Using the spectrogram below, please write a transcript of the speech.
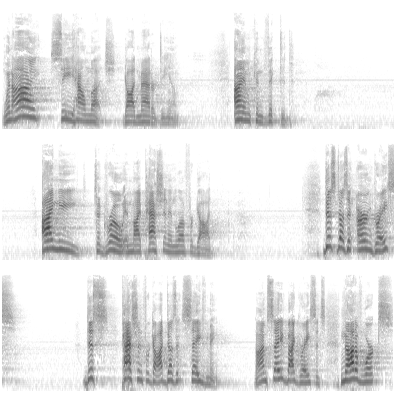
When I see how much God mattered to him, I am convicted. I need to grow in my passion and love for God. This doesn't earn grace. This passion for God doesn't save me. Now, I'm saved by grace, it's not of works.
